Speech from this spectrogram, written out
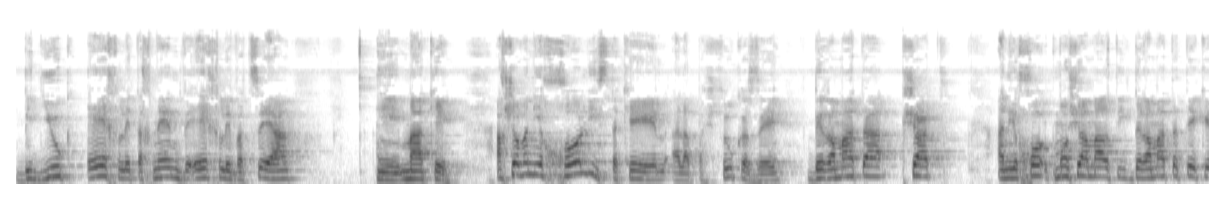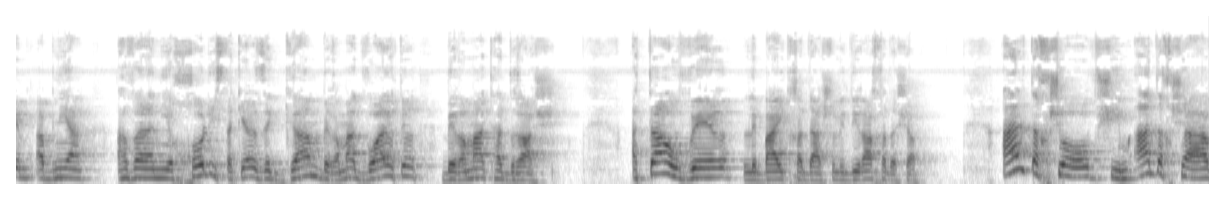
בדיוק איך לתכנן ואיך לבצע אה, מעקה. עכשיו אני יכול להסתכל על הפסוק הזה ברמת הפשט. אני יכול, כמו שאמרתי, ברמת התקן, הבנייה, אבל אני יכול להסתכל על זה גם ברמה גבוהה יותר, ברמת הדרש. אתה עובר לבית חדש, לדירה חדשה. אל תחשוב שאם עד עכשיו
